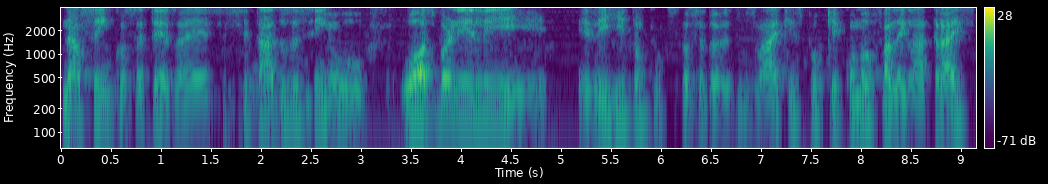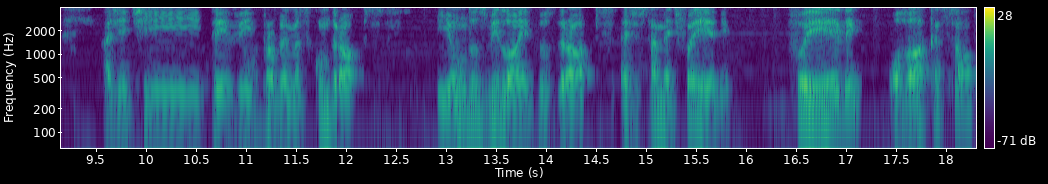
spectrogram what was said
Não, sim, com certeza. É, esses citados, assim, o, o Osborne, ele, ele irrita um pouco os torcedores dos Vikings, porque, como eu falei lá atrás, a gente teve problemas com drops. E um dos vilões dos drops é justamente foi ele. Foi ele, o Hawkinson,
